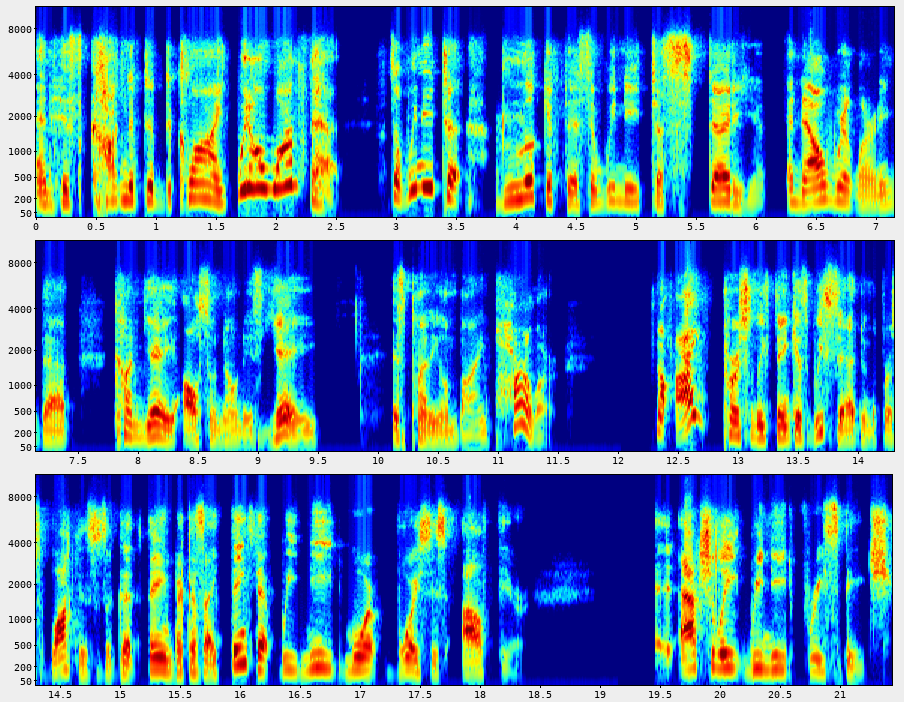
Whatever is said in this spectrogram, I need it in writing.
and his cognitive decline. We don't want that. So we need to look at this and we need to study it. And now we're learning that Kanye, also known as Ye, is planning on buying Parler. Now, I personally think, as we said in the first block, this is a good thing because I think that we need more voices out there. Actually, we need free speech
